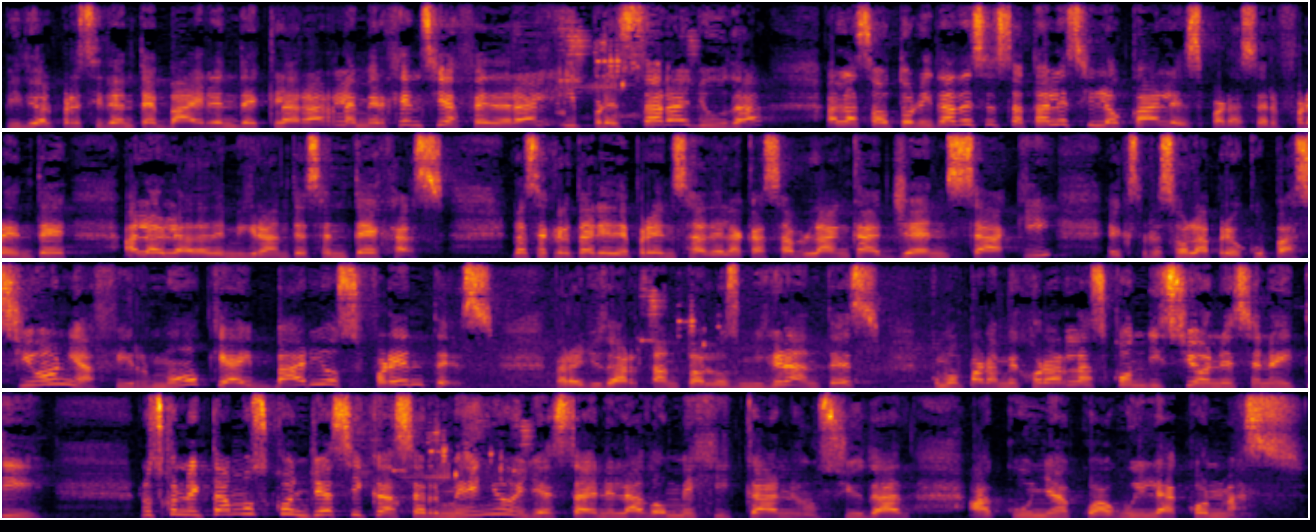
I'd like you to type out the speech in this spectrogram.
pidió al presidente Biden declarar la emergencia federal y prestar ayuda a las autoridades estatales y locales para hacer frente a la oleada de migrantes en Texas. La secretaria de prensa de la Casa Blanca, Jen Psaki, expresó la preocupación y afirmó que hay varios frentes para ayudar tanto a los migrantes como para mejorar las condiciones en Haití. Nos conectamos con Jessica Cermeño, ella está en el lado mexicano, ciudad Acuña, Coahuila, con más.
